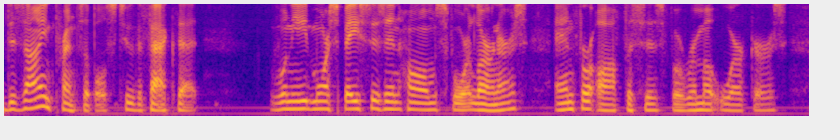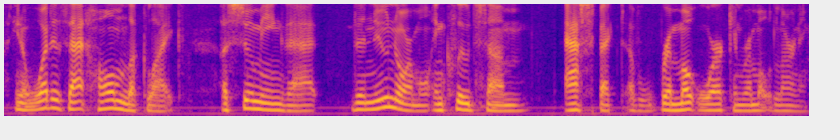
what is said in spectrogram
design principles to the fact that we'll need more spaces in homes for learners and for offices for remote workers you know, what does that home look like, assuming that the new normal includes some aspect of remote work and remote learning?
